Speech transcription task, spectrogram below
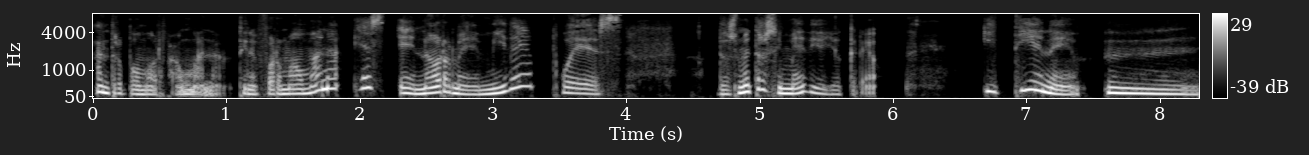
antropomorfa humana. Tiene forma humana, es enorme, mide pues dos metros y medio, yo creo. Y tiene mm,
